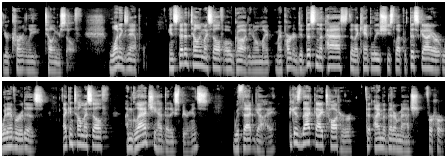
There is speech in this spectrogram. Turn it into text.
you're currently telling yourself. One example instead of telling myself, oh God, you know, my, my partner did this in the past and I can't believe she slept with this guy or whatever it is, I can tell myself, I'm glad she had that experience with that guy because that guy taught her that I'm a better match for her.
